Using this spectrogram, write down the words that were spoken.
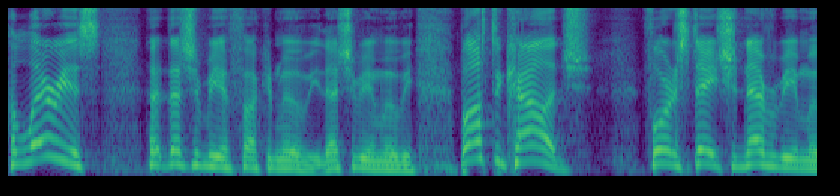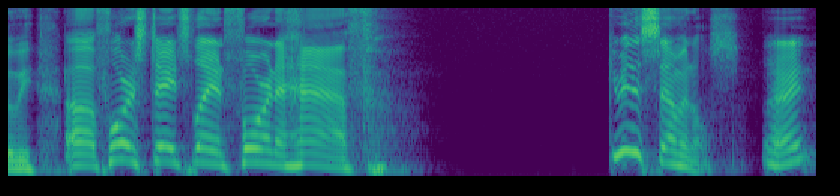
hilarious. That, that should be a fucking movie. That should be a movie. Boston College, Florida State should never be a movie. Uh, Florida State's laying four and a half. Give me the Seminoles. All right.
